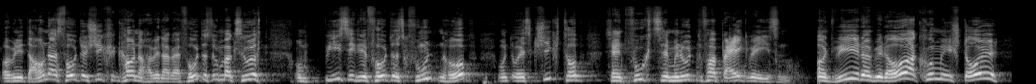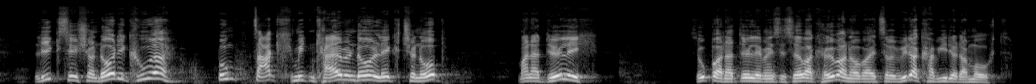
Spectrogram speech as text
ob ich nicht auch noch ein Foto schicken kann. Dann habe ich dabei Fotos umgesucht und bis ich die Fotos gefunden habe und alles geschickt habe, sind 15 Minuten vorbei gewesen. Und wie ich dann wieder ankomme in den Stall, liegt sie schon da, die Kuh, bumm, zack, mit den Kalbeln da, legt schon ab. Man natürlich, super natürlich, wenn sie selber köbern, aber jetzt habe ich wieder kein Video da macht.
